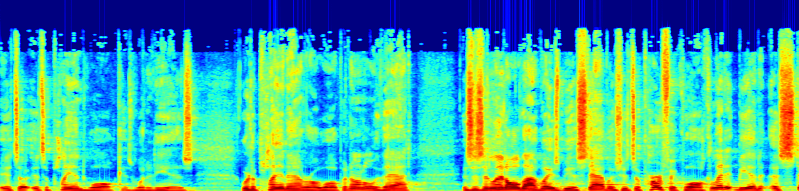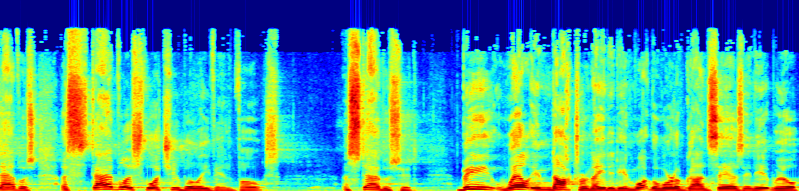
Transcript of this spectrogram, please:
It's a, it's a planned walk, is what it is. We're to plan out our walk. But not only that, it says, and let all thy ways be established. It's a perfect walk. Let it be an established. Establish what you believe in, folks. Establish it. Be well indoctrinated in what the Word of God says, and it will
